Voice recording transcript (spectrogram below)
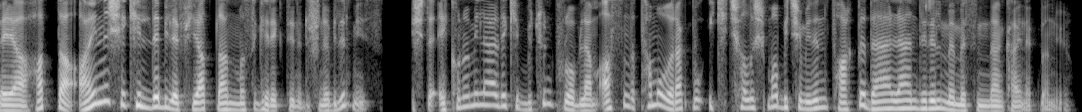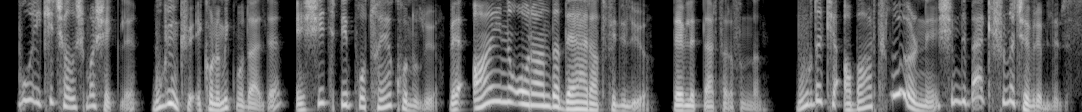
Veya hatta aynı şekilde bile fiyatlanması gerektiğini düşünebilir miyiz? İşte ekonomilerdeki bütün problem aslında tam olarak bu iki çalışma biçiminin farklı değerlendirilmemesinden kaynaklanıyor. Bu iki çalışma şekli bugünkü ekonomik modelde eşit bir potaya konuluyor ve aynı oranda değer atfediliyor devletler tarafından. Buradaki abartılı örneği şimdi belki şuna çevirebiliriz.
